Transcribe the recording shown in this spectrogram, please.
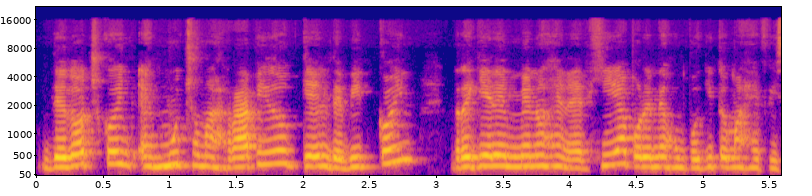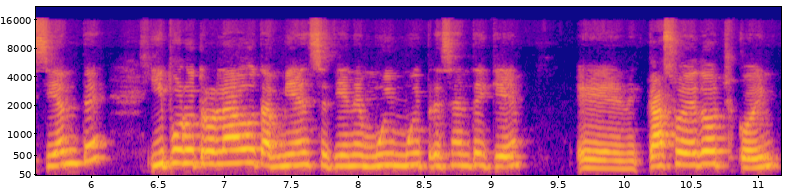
de Dogecoin es mucho más rápido que el de Bitcoin requieren menos energía, por ende es un poquito más eficiente. Y por otro lado, también se tiene muy, muy presente que en el caso de Dogecoin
